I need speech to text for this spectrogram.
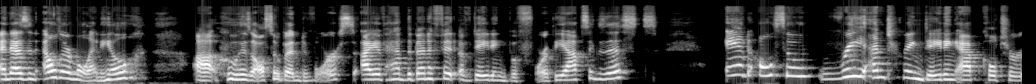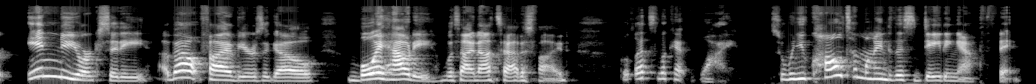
And as an elder millennial uh, who has also been divorced, I have had the benefit of dating before the apps exists and also re entering dating app culture in New York City about five years ago. Boy, howdy, was I not satisfied. But let's look at why. So, when you call to mind this dating app thing,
